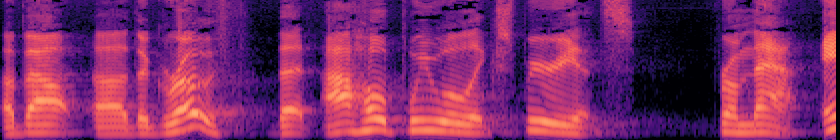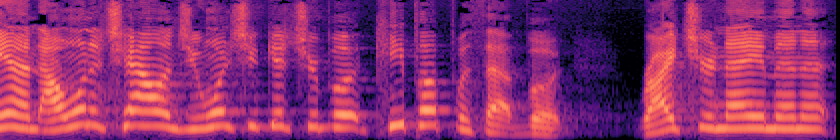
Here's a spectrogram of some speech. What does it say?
about uh, the growth that I hope we will experience from that. And I want to challenge you once you get your book, keep up with that book. Write your name in it.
